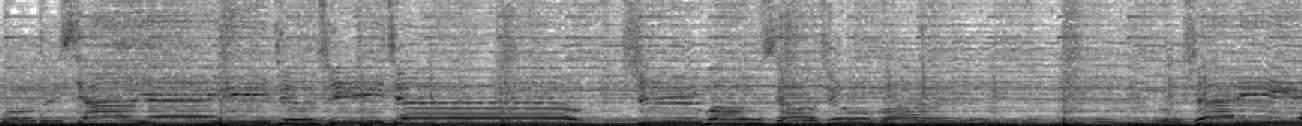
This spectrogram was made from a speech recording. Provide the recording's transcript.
我们相约一九七九，时光小酒馆。这里的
